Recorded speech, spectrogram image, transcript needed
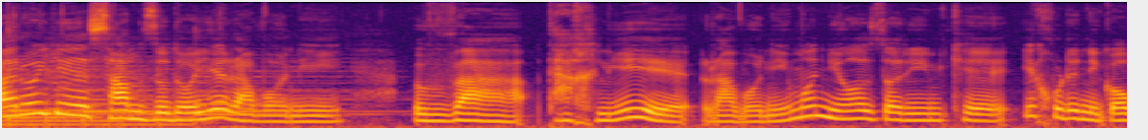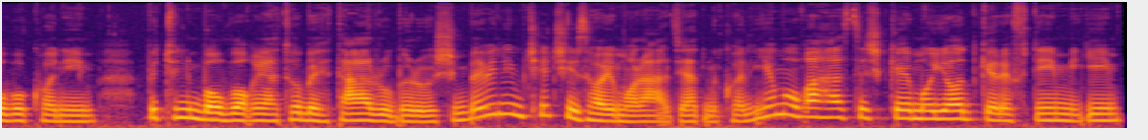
برای سمزدایی روانی و تخلیه روانی ما نیاز داریم که یه خورده نگاه بکنیم بتونیم با واقعیت ها بهتر روبرو بشیم. ببینیم چه چیزهایی ما رو اذیت می‌کنه. یه موقع هستش که ما یاد گرفتیم میگیم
